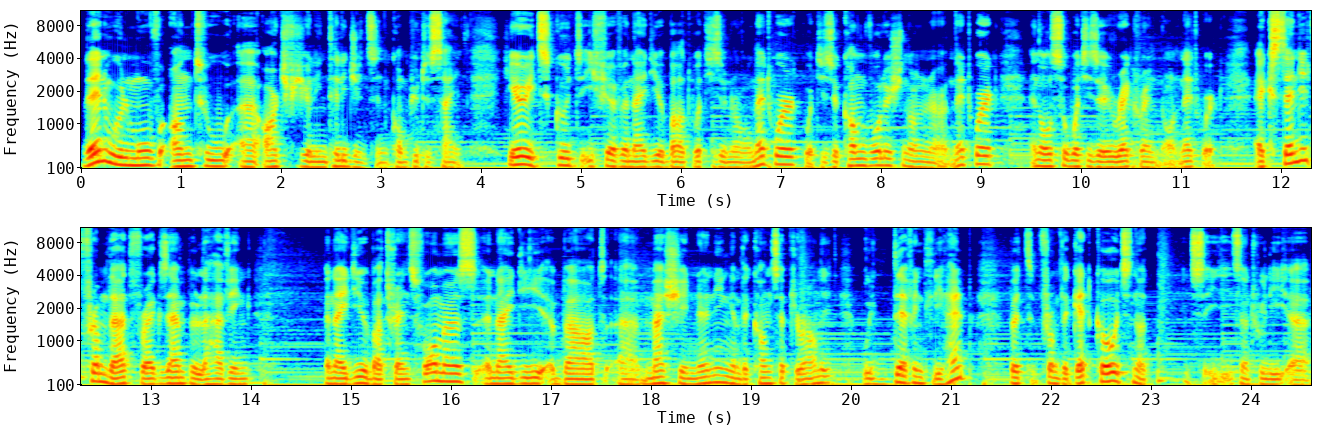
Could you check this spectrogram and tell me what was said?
Then we'll move on to uh, artificial intelligence and computer science. Here it's good if you have an idea about what is a neural network, what is a convolutional neural network, and also what is a recurrent neural network. Extended from that, for example, having an idea about transformers, an idea about uh, machine learning and the concept around it will definitely help, but from the get-go it's not, it's, it's not really uh,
